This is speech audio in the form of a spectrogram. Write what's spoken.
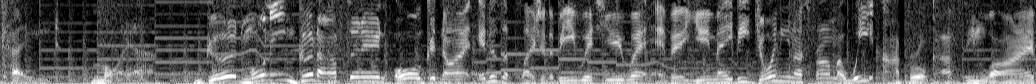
Cade Moyer. Good morning, good afternoon, or good night. It is a pleasure to be with you wherever you may be joining us from. We are broadcasting live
